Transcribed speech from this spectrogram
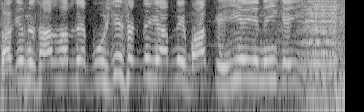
साकिब निसार साहब से पूछ नहीं सकते कि आपने बात कही है या नहीं कही।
